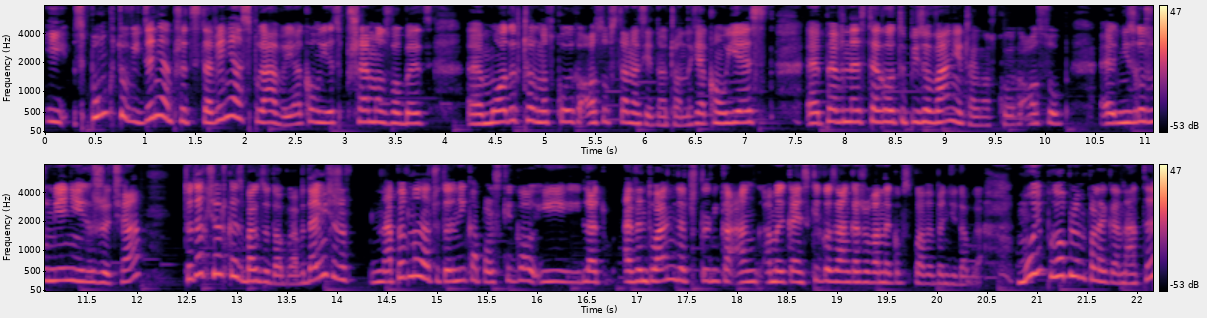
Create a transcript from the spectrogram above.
I z punktu widzenia przedstawienia sprawy, jaką jest przemoc wobec e, młodych czarnoskórych osób w Stanach Zjednoczonych, jaką jest e, pewne stereotypizowanie czarnoskórych osób, e, niezrozumienie ich życia, to ta książka jest bardzo dobra. Wydaje mi się, że na pewno dla czytelnika polskiego i dla, ewentualnie dla czytelnika amerykańskiego zaangażowanego w sprawę będzie dobra. Mój problem polega na tym,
